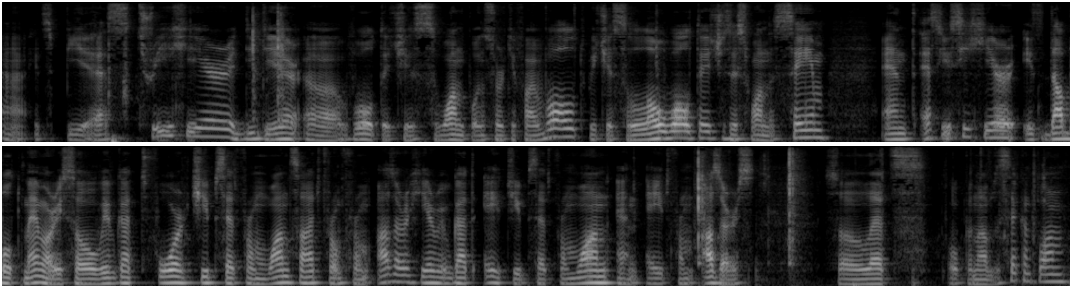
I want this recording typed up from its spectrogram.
Uh, it's PC3 here DDR uh, voltage is 1.35 volt which is low voltage this one is same. And as you see here it's doubled memory so we've got four chipset from one side from from other. Here we've got eight chipset from one and eight from others so let's open up the second one.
